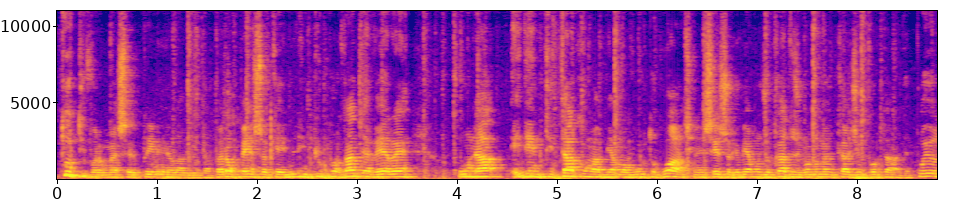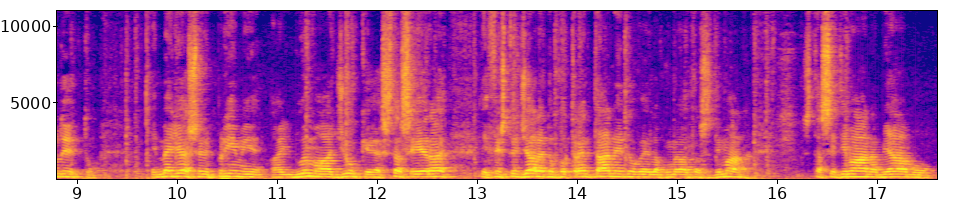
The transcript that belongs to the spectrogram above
tutti vorremmo essere primi nella vita però penso che il più importante è avere una identità come abbiamo avuto qua, cioè nel senso che abbiamo giocato secondo me un calcio importante. Poi ho detto è meglio essere primi al 2 maggio che stasera e festeggiare dopo 30 anni dove è la, come l'altra settimana. Sta settimana abbiamo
